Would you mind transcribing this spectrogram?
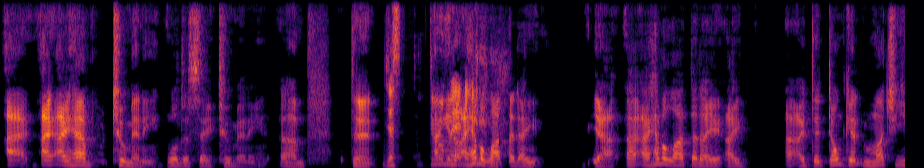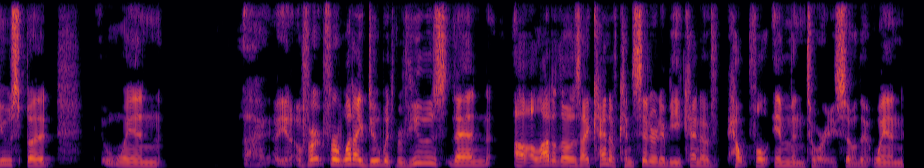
I I, I have too many. We'll just say too many. Um, that Just too I, many. know, I have a lot that I, yeah, I, I have a lot that I, I, I did, don't get much use, but when, uh, you know, for for what I do with reviews, then a, a lot of those I kind of consider to be kind of helpful inventory, so that when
